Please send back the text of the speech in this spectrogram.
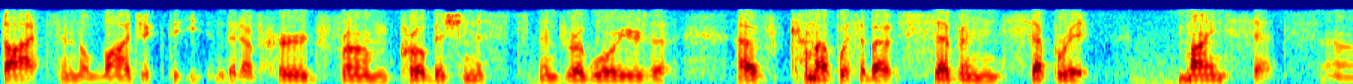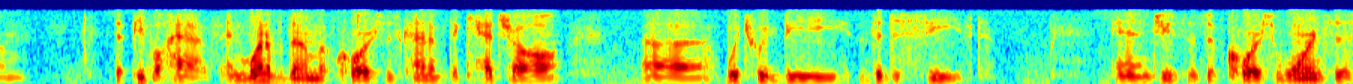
thoughts and the logic that, that I've heard from prohibitionists and drug warriors, uh, I've come up with about seven separate mindsets. Um, that people have, and one of them, of course, is kind of the catch-all, uh, which would be the deceived. And Jesus, of course, warns us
